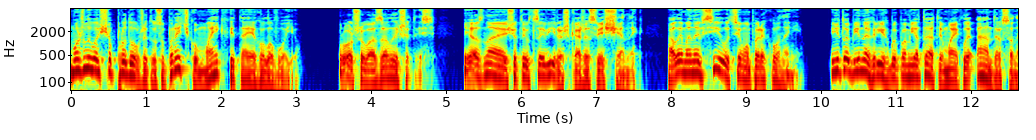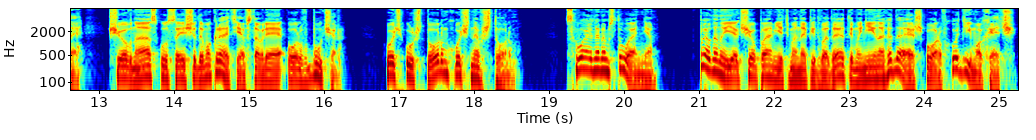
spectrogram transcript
можливо, щоб продовжити суперечку, Майк хитає головою. Прошу вас залишитись. Я знаю, що ти в це віриш, каже священник, але мене всі у цьому переконані. І тобі не гріх би пам'ятати, Майкле Андерсоне, що в нас усе ще демократія вставляє Орв Бучер, хоч у шторм, хоч не в шторм. Схвальне ремстування. Впевнений, якщо пам'ять мене підведе, ти мені і нагадаєш, Орв, ходімо, хеч.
